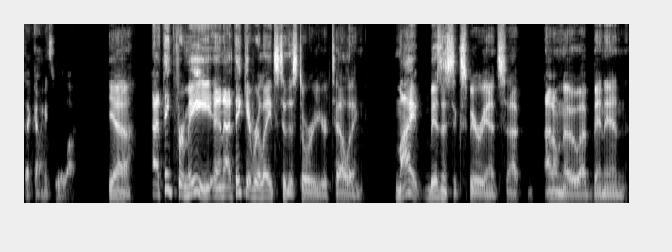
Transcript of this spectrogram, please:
That got me through a lot. Yeah. I think for me, and I think it relates to the story you're telling, my business experience, I, I don't know, I've been in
